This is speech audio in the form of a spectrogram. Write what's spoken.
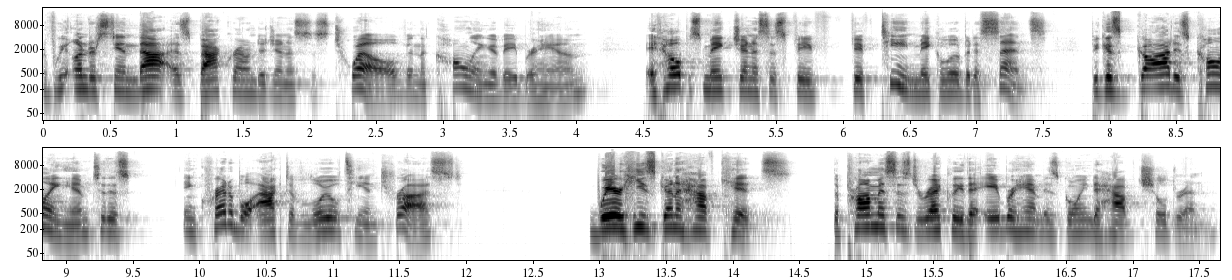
if we understand that as background to Genesis 12 and the calling of Abraham, it helps make Genesis 15 make a little bit of sense because God is calling him to this incredible act of loyalty and trust where he's going to have kids. The promise is directly that Abraham is going to have children.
